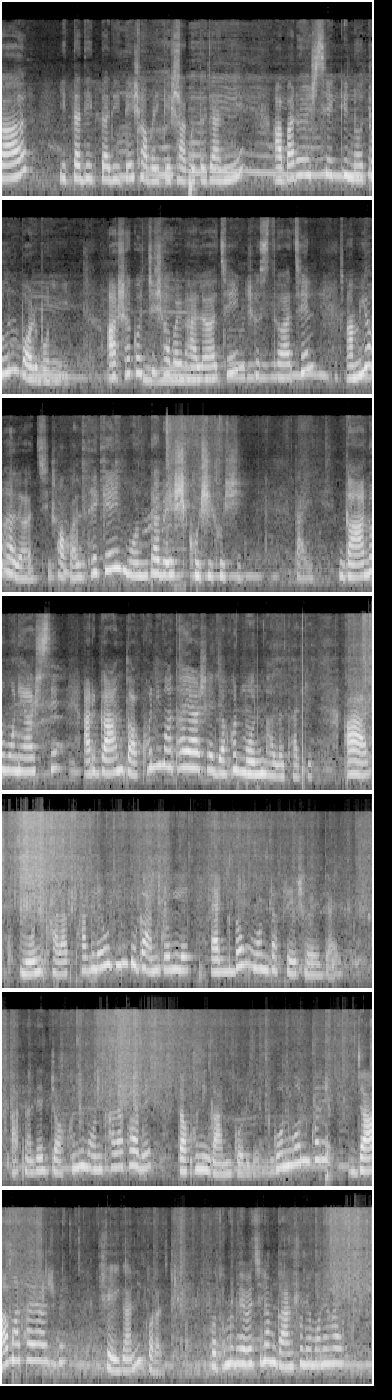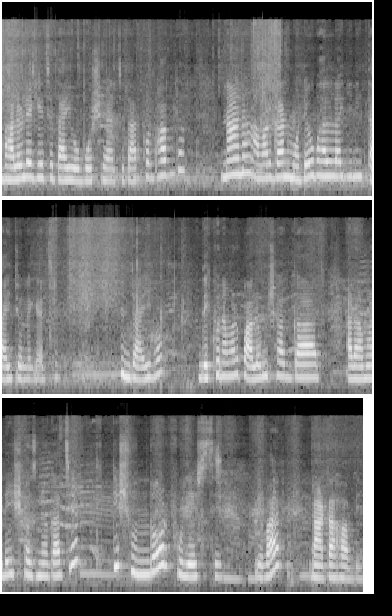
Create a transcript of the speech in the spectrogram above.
নমস্কার। ইত্যাদি ইত্যাদিতে সবাইকে স্বাগত জানিয়ে আবারও এসছি একটি নতুন পর্ব নিয়ে। আশা করছি সবাই ভালো আছেন, সুস্থ আছেন, আমিও ভালো আছি। সকাল থেকেই মনটা বেশ খুশি খুশি। তাই গানও মনে আসছে, আর গান তখনই মাথায় আসে যখন মন ভালো থাকে। আর মন খারাপ থাকলেও কিন্তু গান করলে একদম মনটা ফ্রেশ হয়ে যায়। আপনাদের যখনই মন খারাপ হবে তখনই গান করবেন। গুনগুন করে যা মাথায় আসবে সেই গানই করা যায়। প্রথমে ভেবেছিলাম গান শুনে মনে হয় ভালো লেগেছে তাই ও বসে আছে। তারপর ভাবলাম না না আমার গান মোটেও ভালো লাগেনি তাই চলে গেছে। যাই হোক দেখুন আমার পালং শাক গাছ আর আমার এই সজনে গাছে কি সুন্দর ফুল এসছে। এবার ডাঁটা হবে।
